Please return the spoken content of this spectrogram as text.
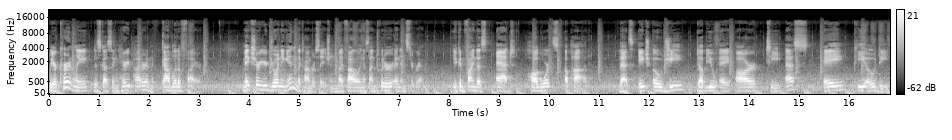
We are currently discussing Harry Potter and the Goblet of Fire. Make sure you're joining in the conversation by following us on Twitter and Instagram. You can find us at Hogwarts a Pod. That's H O G W A R T S A P O D.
